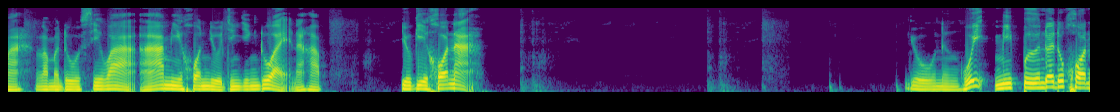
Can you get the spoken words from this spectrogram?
มา เรามาดูซิว่าอ่ามีคนอยู่จริง ๆ ด้วยนะครับ อยู่กี่คนอะ อยู่หนึ่งหุยมีปืนด้วยทุกคน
